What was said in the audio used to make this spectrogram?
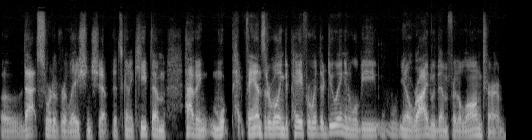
of that sort of relationship that's going to keep them having more fans that are willing to pay for what they're doing and will be you know ride with them for the long term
